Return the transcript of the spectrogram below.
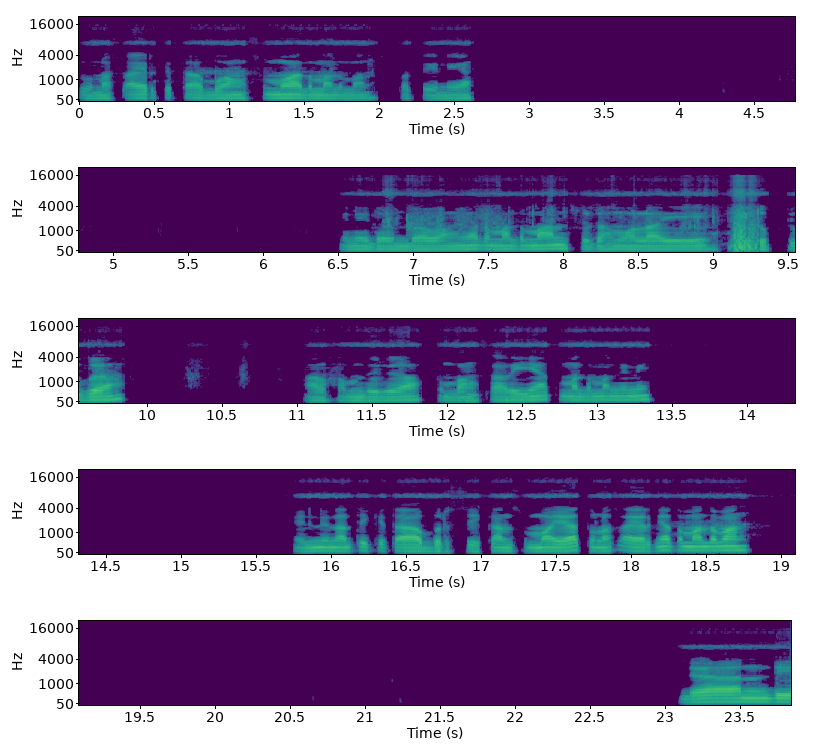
tunas air kita buang semua teman-teman. Seperti ini ya. Ini daun bawangnya teman-teman sudah mulai hidup juga. Alhamdulillah kembang sarinya teman-teman ini. Ini nanti kita bersihkan semua ya tunas airnya teman-teman. Dan di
